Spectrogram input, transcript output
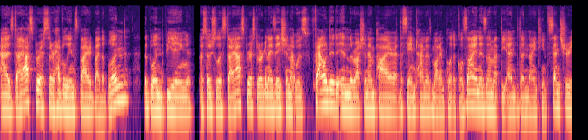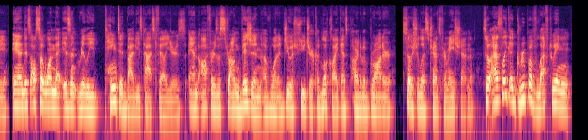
as diasporists are heavily inspired by the Bund, the Bund being a socialist diasporist organization that was founded in the Russian Empire at the same time as modern political Zionism at the end of the 19th century. And it's also one that isn't really tainted by these past failures and offers a strong vision of what a Jewish future could look like as part of a broader socialist transformation. So, as like a group of left wing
